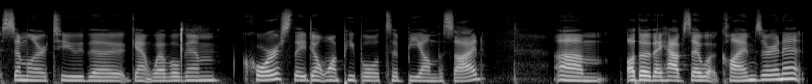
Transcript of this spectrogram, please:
similar to the Ghent Wevelgem course, they don't want people to be on the side. Um, although they have said what climbs are in it,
